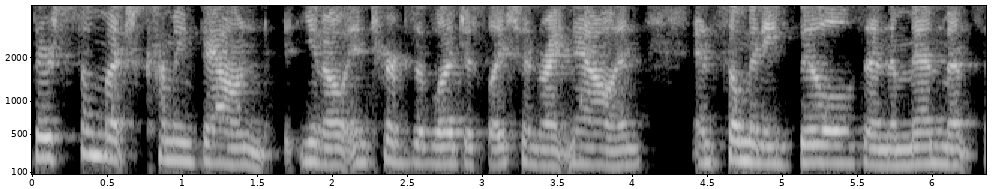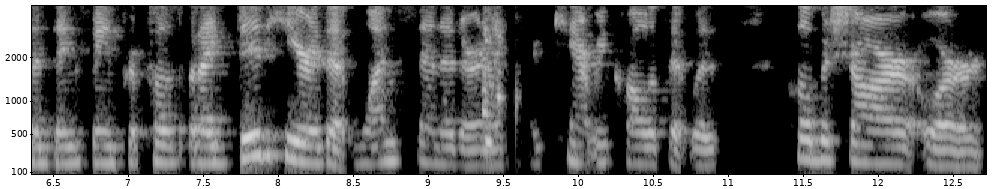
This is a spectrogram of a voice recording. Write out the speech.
there's so much coming down, you know, in terms of legislation right now, and and so many bills and amendments and things being proposed. But I did hear that one senator, and I, I can't recall if it was Klobuchar or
